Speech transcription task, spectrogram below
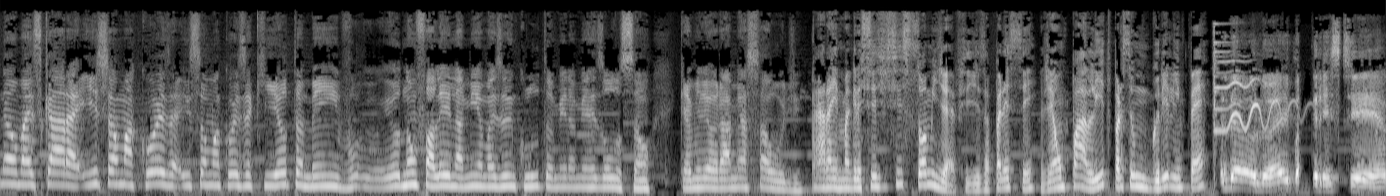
Não, mas cara, isso é uma coisa, isso é uma coisa que eu também vou, eu não falei na minha, mas eu incluo também na minha resolução, que é melhorar a minha saúde. Cara, emagrecer se some, Jeff, se desaparecer. Já é um palito, parece um grilo em pé. Não, não é emagrecer, é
